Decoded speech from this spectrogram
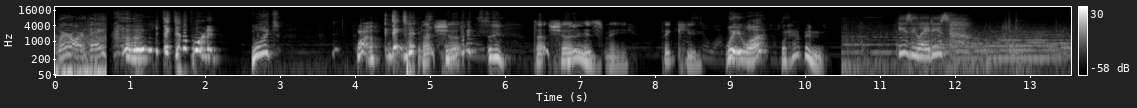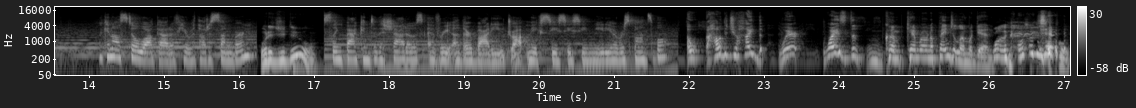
Where are they? they teleported. What? What? That shirt. That shirt is me. Thank you. Wait, what? What happened? Easy, ladies. We can all still walk out of here without a sunburn. What did you do? Slink back into the shadows. Every other body you drop makes CCC Media responsible. Oh, how did you hide the? Where? Why is the cam- camera on a pendulum again? What? What's the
